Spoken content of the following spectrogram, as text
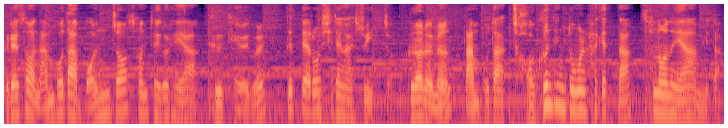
그래서 남보다 먼저 선택을 해야 그 계획을 뜻대로 실행할 수 있죠. 그러려면 남보다 적은 행동을 하겠다 선언해야 합니다.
